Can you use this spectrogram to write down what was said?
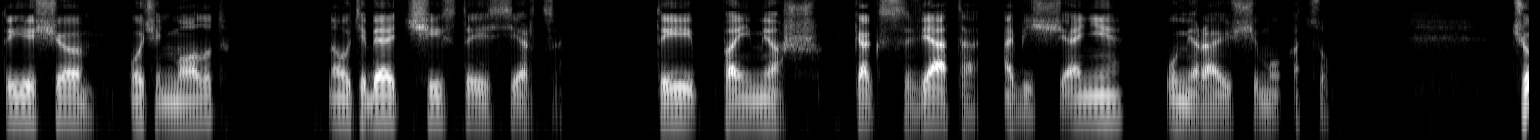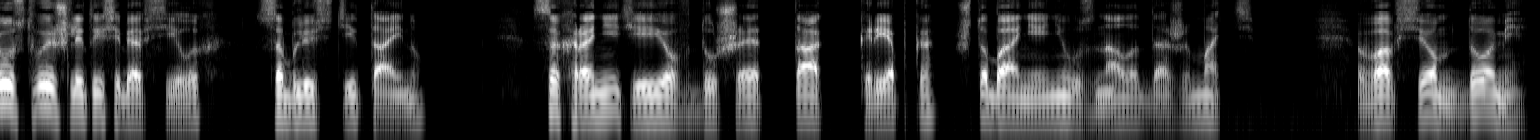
ты еще очень молод, но у тебя чистое сердце. Ты поймешь, как свято обещание умирающему отцу. Чувствуешь ли ты себя в силах соблюсти тайну, сохранить ее в душе так крепко, чтобы о ней не узнала даже мать? Во всем доме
